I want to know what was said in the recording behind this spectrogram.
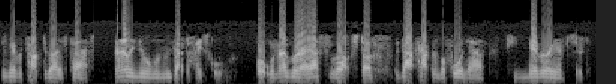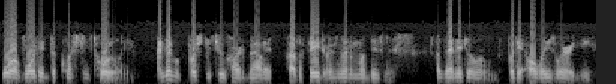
He never talked about his past. I only knew him when we got to high school. But whenever I asked him about stuff that happened before that, he never answered, or avoided the question totally. I never pushed him too hard about it, because I figured it was none of my business. I let it alone, but it always worried me.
